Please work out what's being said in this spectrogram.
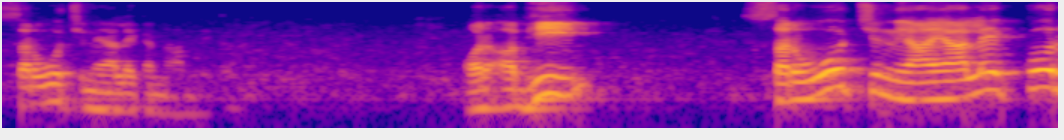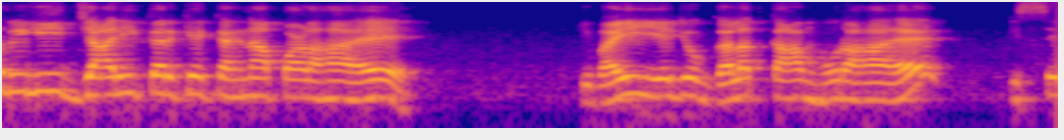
सर्वोच्च न्यायालय का नाम लेकर। और अभी सर्वोच्च न्यायालय को रिलीज़ जारी करके कहना पड़ रहा है कि भाई ये जो गलत काम हो रहा है, इससे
